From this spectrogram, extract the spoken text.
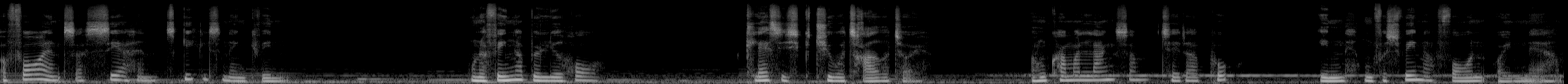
Og foran sig ser han skikkelsen af en kvinde. Hun har fingerbølget hår. Klassisk 20-30 tøj. Og hun kommer langsomt tættere på, inden hun forsvinder foran øjnene af ham.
